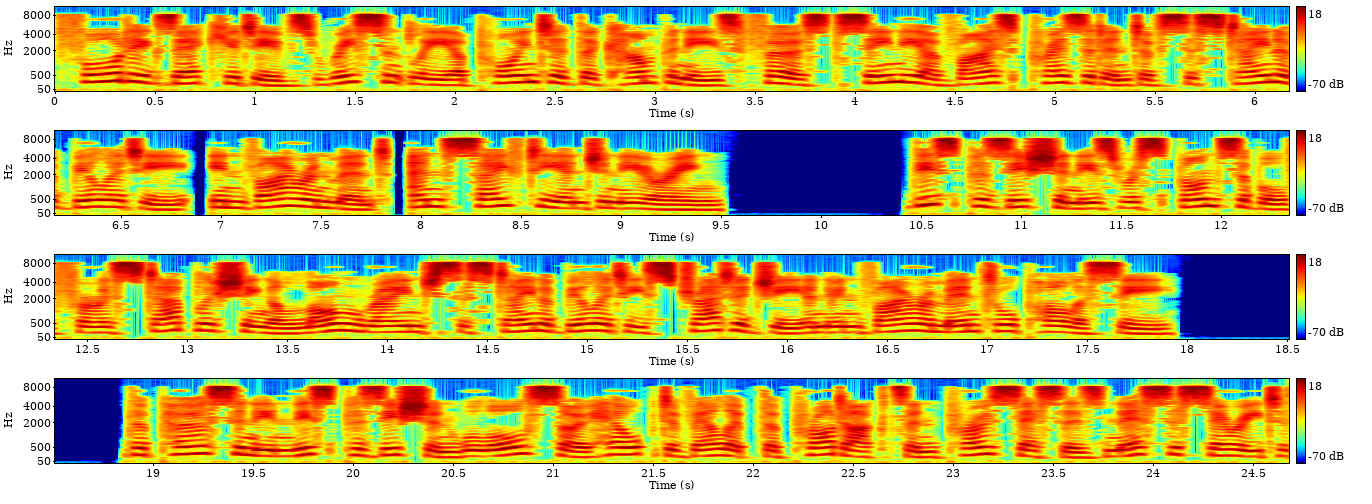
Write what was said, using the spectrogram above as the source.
Ford executives recently appointed the company's first senior vice president of sustainability, environment, and safety engineering. This position is responsible for establishing a long-range sustainability strategy and environmental policy. The person in this position will also help develop the products and processes necessary to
